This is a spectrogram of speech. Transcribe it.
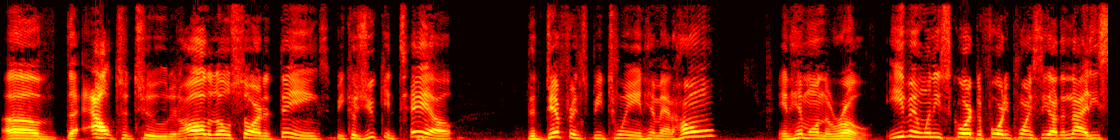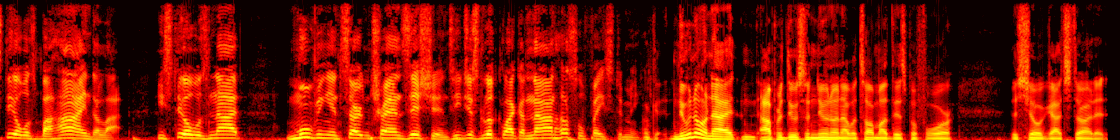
of the altitude and all of those sort of things, because you can tell the difference between him at home and him on the road. Even when he scored the 40 points the other night, he still was behind a lot. He still was not moving in certain transitions. He just looked like a non-hustle face to me. Okay. Nuno and I, our producer Nuno and I were talking about this before the show got started.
